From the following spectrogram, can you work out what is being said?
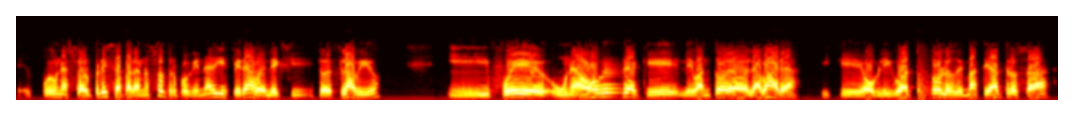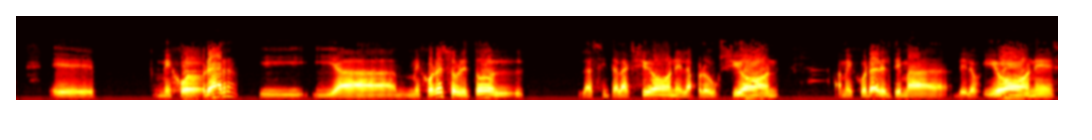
eh, fue una sorpresa para nosotros, porque nadie esperaba el éxito de Flavio, y fue una obra que levantó la vara y que obligó a todos los demás teatros a eh, mejorar y, a mejorar sobre todo las instalaciones, la producción, a mejorar el tema de los guiones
